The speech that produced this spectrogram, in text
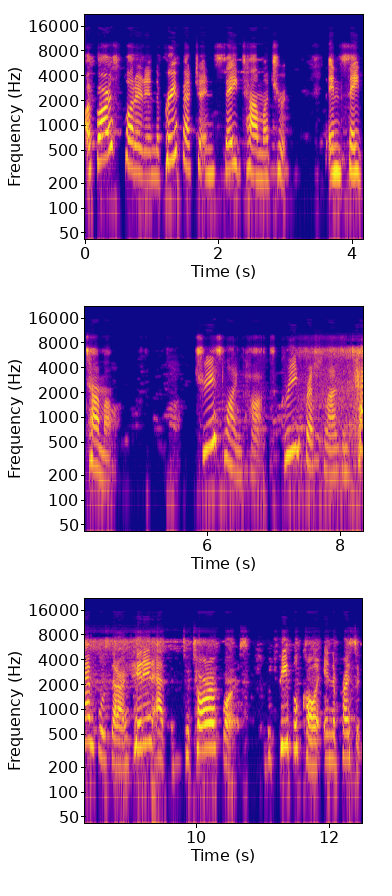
a forest plotted in the prefecture in Saitama. In Saitama. Trees line paths, green fresh lands, and temples that are hidden at the Totoro Forest, which people call it in the present.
